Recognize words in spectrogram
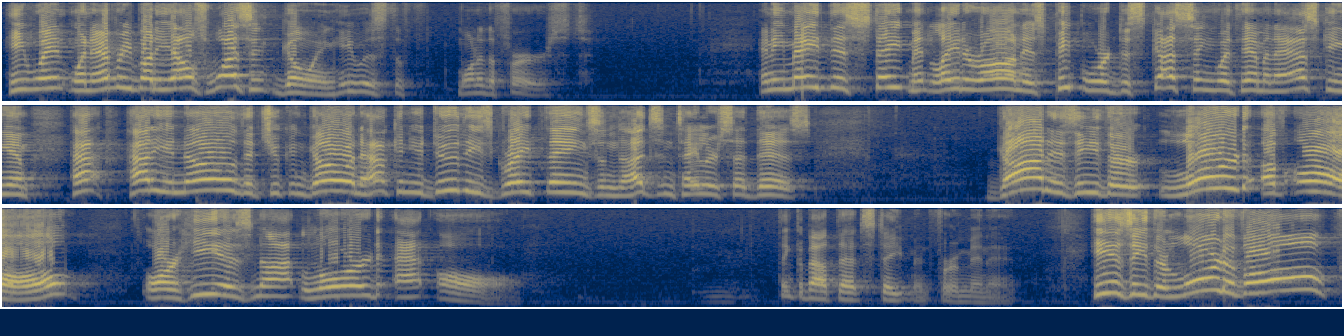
He went when everybody else wasn't going. He was the, one of the first. And he made this statement later on as people were discussing with him and asking him, how, how do you know that you can go and how can you do these great things? And Hudson Taylor said this God is either Lord of all or he is not Lord at all. Think about that statement for a minute. He is either Lord of all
